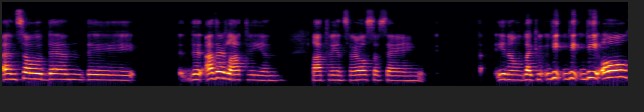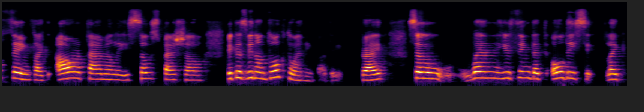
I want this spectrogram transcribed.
and so then the the other Latvian Latvians were also saying, you know, like we, we, we all think like our family is so special because we don't talk to anybody right? So when you think that all these like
